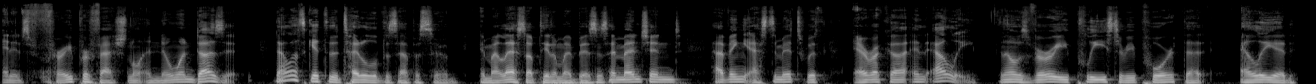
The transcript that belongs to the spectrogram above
And it's very professional and no one does it. Now let's get to the title of this episode. In my last update on my business, I mentioned having estimates with Erica and Ellie. And I was very pleased to report that Ellie had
